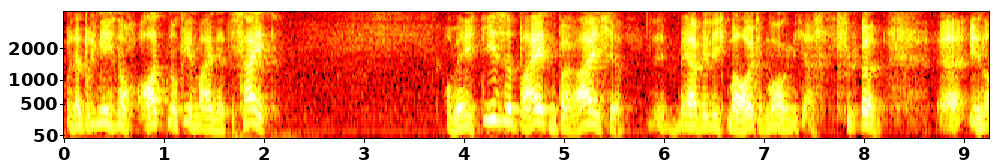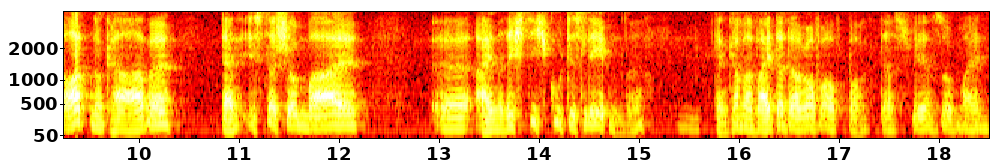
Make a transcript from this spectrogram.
Und dann bringe ich noch Ordnung in meine Zeit. Und wenn ich diese beiden Bereiche, mehr will ich mal heute Morgen nicht anführen, äh, in Ordnung habe, dann ist das schon mal äh, ein richtig gutes Leben. Ne? Dann kann man weiter darauf aufbauen. Das wäre so mein,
